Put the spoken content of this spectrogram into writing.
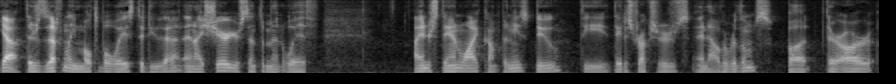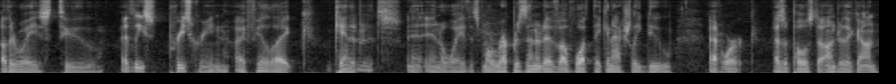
yeah, there's definitely multiple ways to do that. And I share your sentiment with I understand why companies do the data structures and algorithms, but there are other ways to at least pre screen, I feel like, candidates in, in a way that's more representative of what they can actually do at work as opposed to under the gun.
